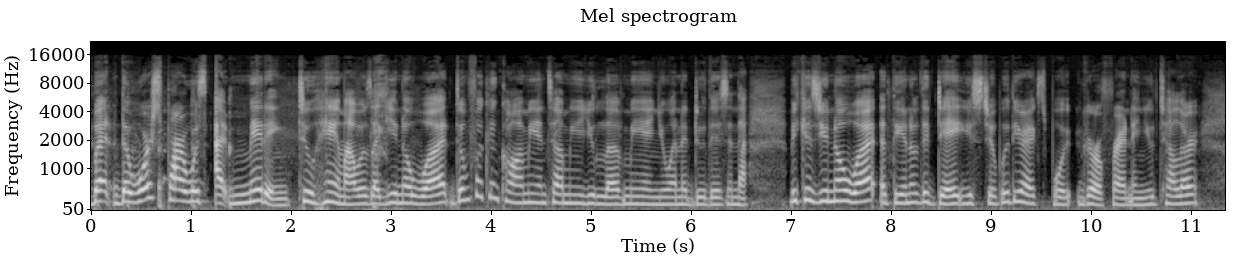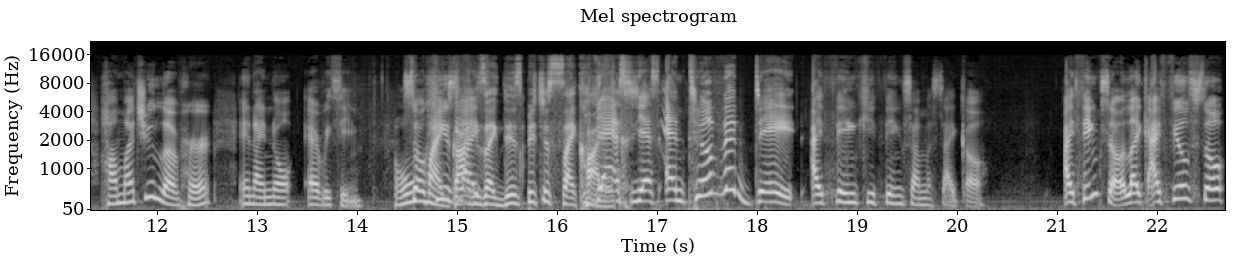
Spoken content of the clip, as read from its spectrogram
But the worst part was admitting to him. I was like, you know what? Don't fucking call me and tell me you love me and you want to do this and that. Because you know what? At the end of the day, you still with your ex boy girlfriend and you tell her how much you love her and I know everything. Oh so my he's God. like, he's like, this bitch is psychotic. Yes, yes. Until the date, I think he thinks I'm a psycho. I think so. Like I feel so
